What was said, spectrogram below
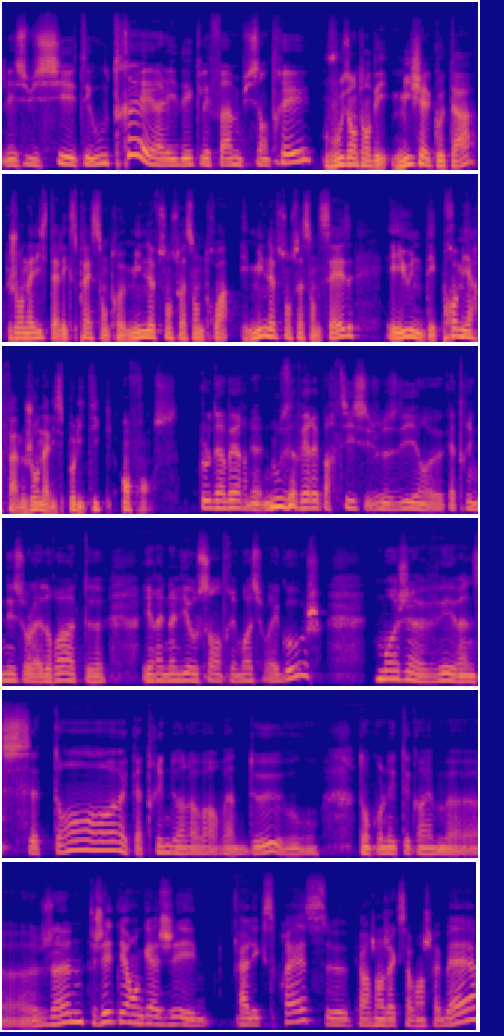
les huissiers étaient outrés à l'idée que les femmes puissent entrer. Vous entendez Michel Cotta, journaliste à l'Express entre 1963 et 1976 et une des premières femmes journalistes politiques en France. Claude Imbert nous avait répartis, si j'ose dire, euh, Catherine Ney sur la droite, euh, Irène Allier au centre et moi sur la gauche. Moi, j'avais 27 ans et Catherine devait en avoir 22, ou- donc on était quand même euh, jeunes. J'ai été engagée à l'Express par Jean-Jacques Savant-Schreiber,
